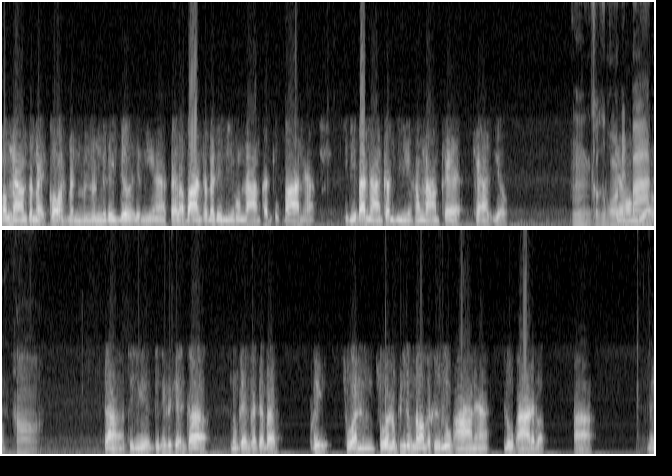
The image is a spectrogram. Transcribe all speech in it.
ห้องน้ำสมัยก่อนมันมันมันไม่ได้เยอะอย่างนี้ฮะแต่ละบ้านก็ไม่ได้มีห้องน้ำกันทุกบ้านนะฮะ ทีนี้บ้านงานก็มีห้องน้ำแค่แค่อันเดียว อืม ก็คือเพราะมันแค่เป็นห้องบ้าเดีนยวอ๋อจ้าทีนี้ทีนี้พี่เก่งก็ลุงเก่งก็จะแบบเฮ้ยชวนชวนลูกพี่ลูกน้องก็คือลูกอาเนี่ยฮะ ลูกอาเลยแบบ อ่าไม่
